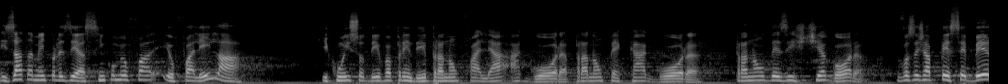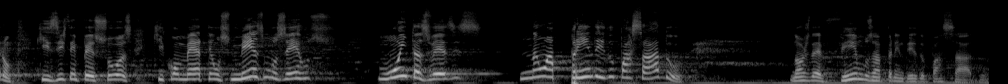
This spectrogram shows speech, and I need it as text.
Exatamente para dizer, assim como eu, eu falhei lá, e com isso eu devo aprender para não falhar agora, para não pecar agora, para não desistir agora. Vocês já perceberam que existem pessoas que cometem os mesmos erros, muitas vezes não aprendem do passado. Nós devemos aprender do passado.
